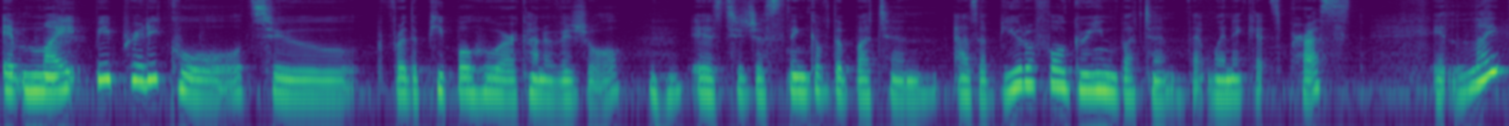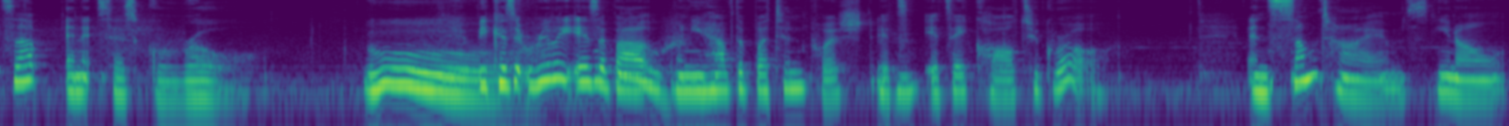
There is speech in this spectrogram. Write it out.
it might be pretty cool to for the people who are kind of visual Mm-hmm. is to just think of the button as a beautiful green button that when it gets pressed, it lights up and it says grow. Ooh. Because it really is about when you have the button pushed, it's Mm-hmm. it's a call to grow. And sometimes, you know,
